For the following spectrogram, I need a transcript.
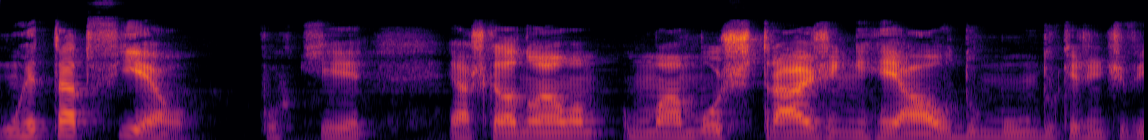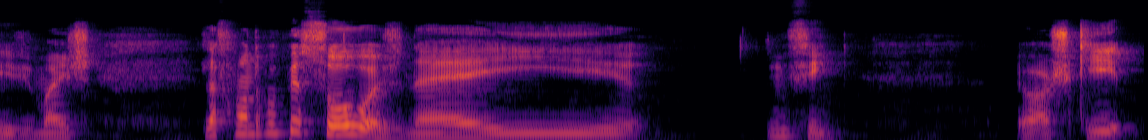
um retrato fiel, porque eu acho que ela não é uma, uma amostragem real do mundo que a gente vive, mas ela é formada por pessoas, né? E. Enfim. Eu acho que.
